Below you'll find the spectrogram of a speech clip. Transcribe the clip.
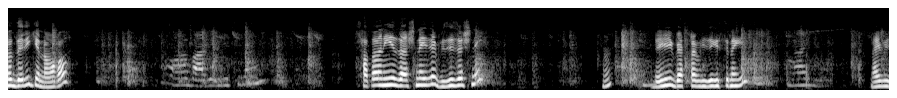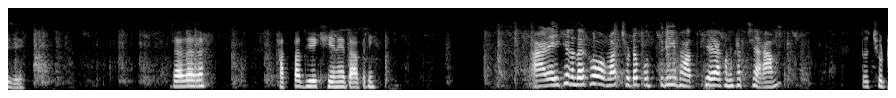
এত দেরি কেন আমাকে ছাতা নিয়ে যাস নাই যে ভিজে যাস নাই? হুম? দেখি ব্যাগটা ভিজে গেছে নাকি? নাই। ভিজে? যা যা যা। হাত পা ধুয়ে খেয়ে নে তাড়াতাড়ি। আর এইখানে দেখো আমার ছোট পুত্রী ভাত খেয়ে এখন খাচ্ছে আম। তো ছোট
